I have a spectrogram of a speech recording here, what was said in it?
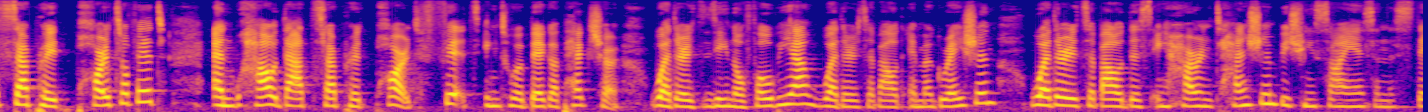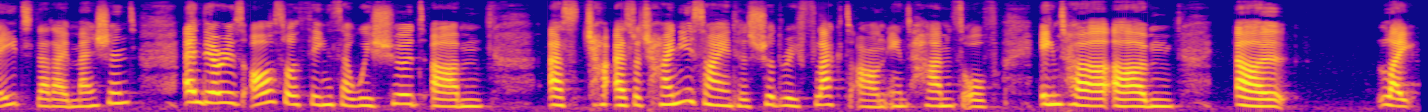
separate parts of it and how that separate part fits into a bigger picture, whether it's xenophobia, whether it's about immigration, whether it's about this inherent tension between science and the state that I mentioned. And there is also things that we should, um, as, as a Chinese scientist, should reflect on in terms of inter, um, uh, like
